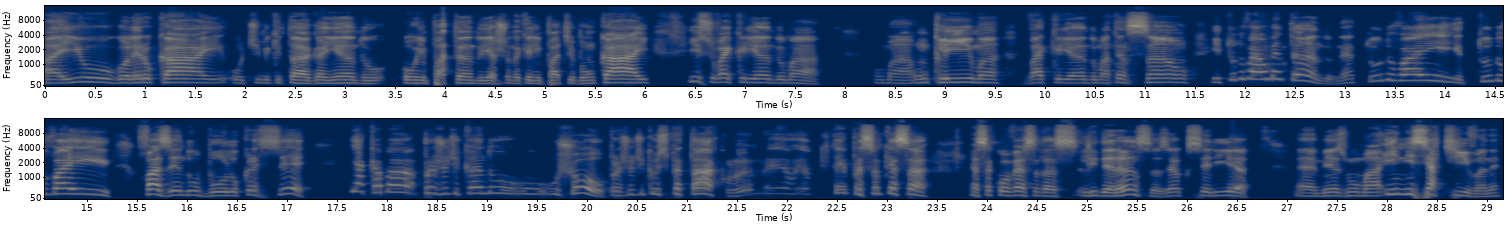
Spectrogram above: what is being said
aí o goleiro cai, o time que está ganhando ou empatando e achando aquele empate bom cai. Isso vai criando uma, uma, um clima, vai criando uma tensão e tudo vai aumentando, né? Tudo vai, tudo vai fazendo o bolo crescer e acaba prejudicando o, o show, prejudica o espetáculo. Eu, eu, tenho a impressão que essa, essa conversa das lideranças é o que seria é, mesmo uma iniciativa, né?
